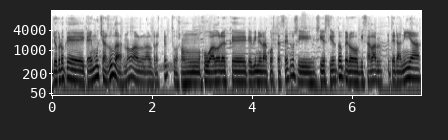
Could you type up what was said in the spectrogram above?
yo creo que, hay muchas dudas ¿no? al, respecto. Son jugadores que, vienen a coste cero, sí, sí es cierto, pero quizá la veteranía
